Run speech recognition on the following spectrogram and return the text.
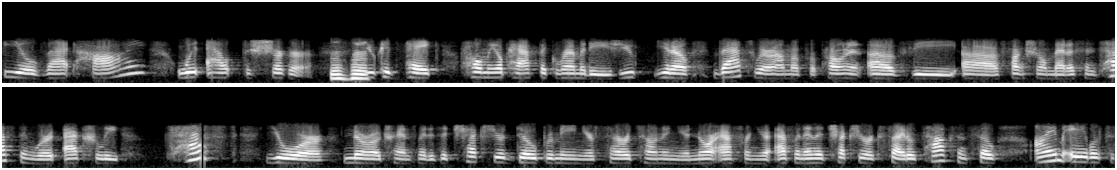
feel that high without the sugar. Mm-hmm. You could take homeopathic remedies. You you know that's where I'm a proponent of the uh, functional medicine testing, where it actually tests your neurotransmitters. It checks your dopamine, your serotonin, your norepinephrine, your epinephrine, and it checks your excitotoxin. So I'm able to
